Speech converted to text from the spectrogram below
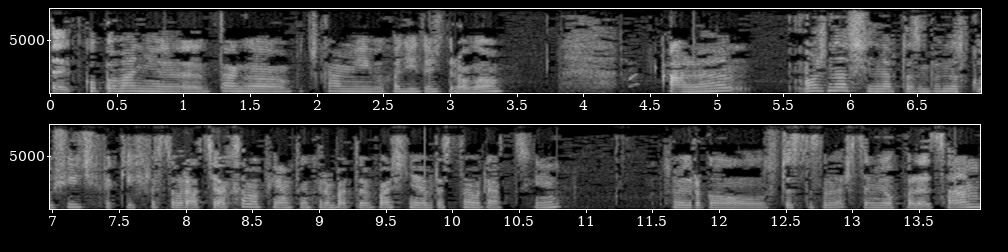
e, kupowanie tego paczkami wychodzi dość drogo, ale można się na to na pewno skusić w jakichś restauracjach. Sama piłam tę herbatę właśnie w restauracji. Swoją drogą z testosteronem ją polecam.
